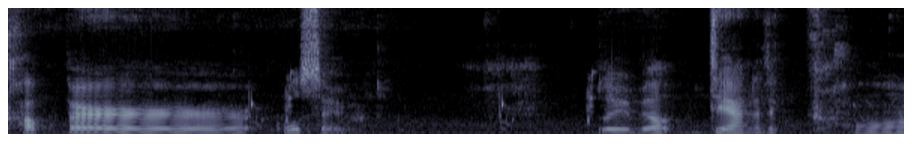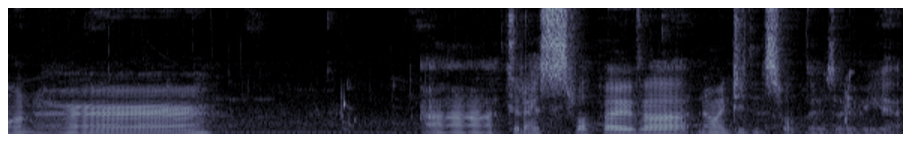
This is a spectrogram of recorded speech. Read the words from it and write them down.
Copper also. Blue belt down to the corner. Uh, did I swap over? No, I didn't swap those over yet.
